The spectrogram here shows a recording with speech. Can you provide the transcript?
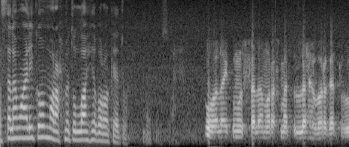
আসসালামু আলাইকুম ওয়া রাহমাতুল্লাহি ওয়া বারাকাতুহু। ওয়া আলাইকুম আসসালাম ওয়া রাহমাতুল্লাহি ওয়া বরকাতুহু।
